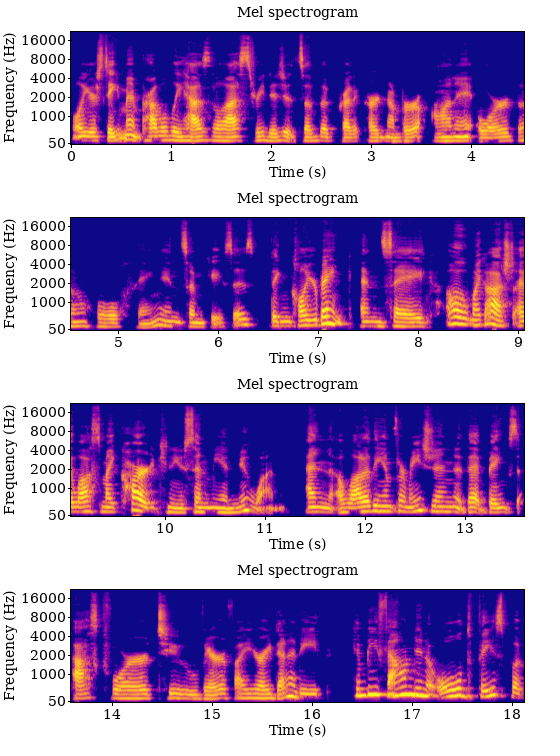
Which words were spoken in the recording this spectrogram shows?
Well, your statement probably has the last three digits of the credit card number on it or the whole thing in some cases. They can call your bank and say, Oh my gosh, I lost my card. Can you send me a new one? And a lot of the information that banks ask for to verify your identity can be found in old Facebook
